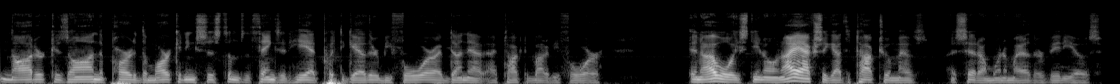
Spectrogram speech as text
Nader Kazan, the part of the marketing systems, the things that he had put together before. I've done that. I've talked about it before. And I've always, you know, and I actually got to talk to him as I said on one of my other videos.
